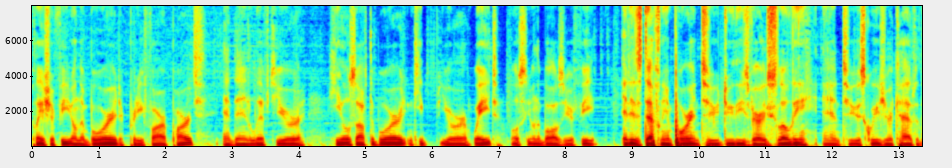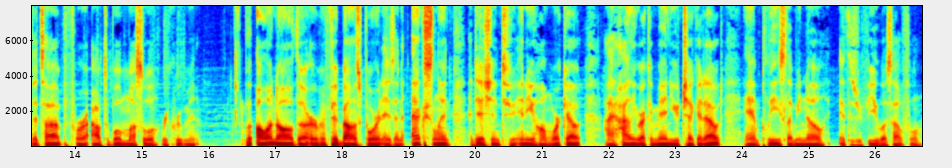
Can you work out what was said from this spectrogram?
place your feet on the board pretty far apart and then lift your heels off the board and keep your weight mostly on the balls of your feet. It is definitely important to do these very slowly and to squeeze your calves at the top for optimal muscle recruitment. But all in all, the URBNFit Balance Board is an excellent addition to any home workout. I highly recommend you check it out and please let me know if this review was helpful.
